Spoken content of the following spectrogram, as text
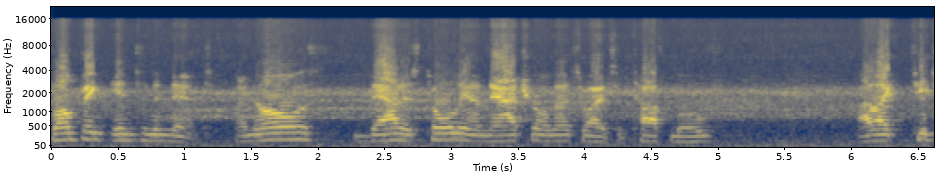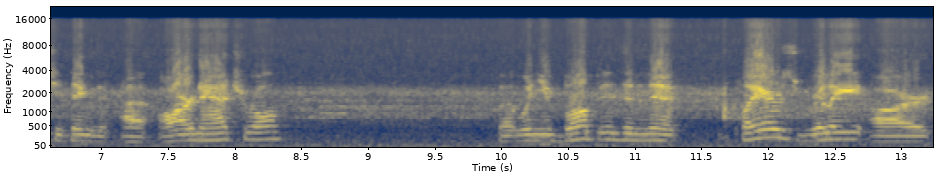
bumping into the net. I know that is totally unnatural, and that's why it's a tough move. I like teaching things that uh, are natural, but when you bump into the net, players really are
